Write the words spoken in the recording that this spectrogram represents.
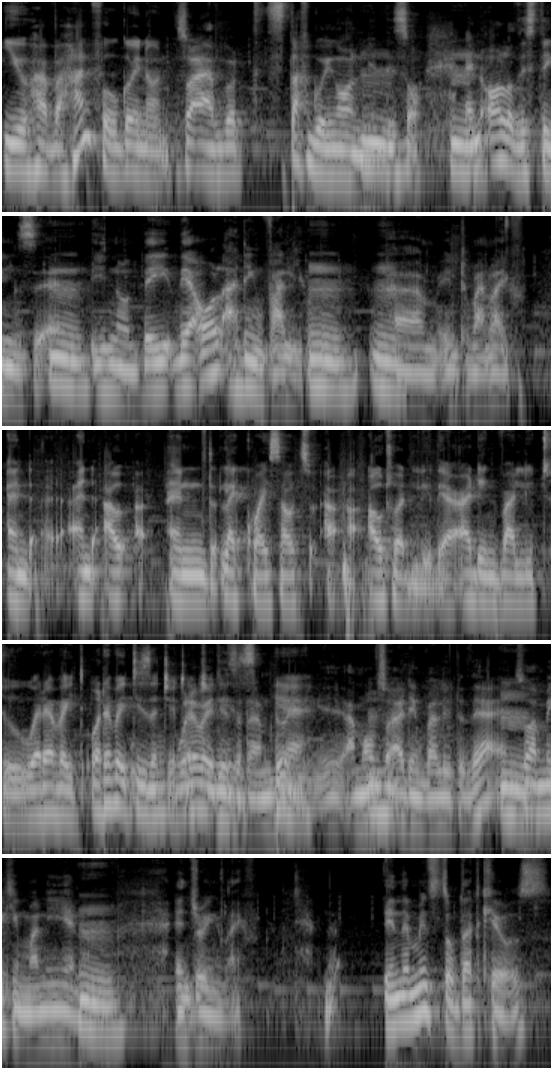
you have a handful going on. so I've got stuff going on in this, so, and all of these things, uh, you know, they they are all adding value um, into my life. And and out, and likewise out, outwardly they're adding value to wherever it whatever it is that you're whatever it touching is that I'm doing, yeah. Mm-hmm. I'm also adding value to there, and so I'm making money and Mm. I'm enjoying life. In the midst of that chaos,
